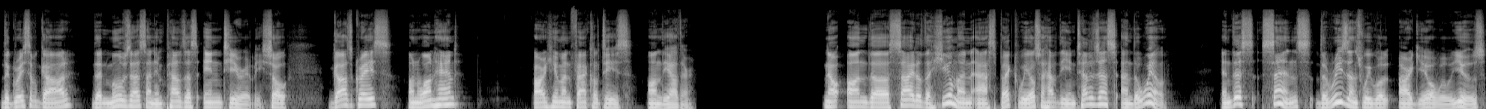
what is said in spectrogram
the grace of God that moves us and impels us interiorly. So, God's grace on one hand, our human faculties on the other. Now, on the side of the human aspect, we also have the intelligence and the will. In this sense, the reasons we will argue or will use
